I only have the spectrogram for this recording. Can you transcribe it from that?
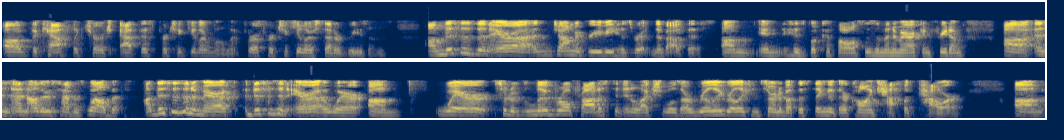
of the Catholic Church at this particular moment for a particular set of reasons. Um, this is an era, and John McGreevy has written about this um, in his book Catholicism and American Freedom, uh, and and others have as well. But uh, this is an America. This is an era where um, where sort of liberal Protestant intellectuals are really really concerned about this thing that they're calling Catholic power. Um,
